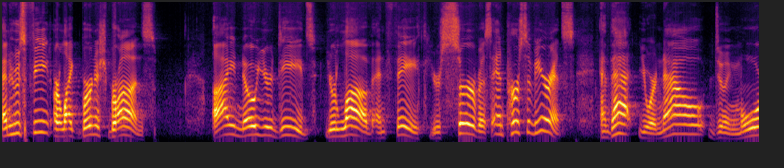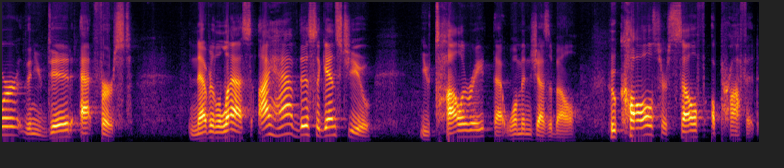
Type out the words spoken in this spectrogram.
and whose feet are like burnished bronze. I know your deeds, your love and faith, your service and perseverance, and that you are now doing more than you did at first. Nevertheless, I have this against you. You tolerate that woman Jezebel, who calls herself a prophet.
